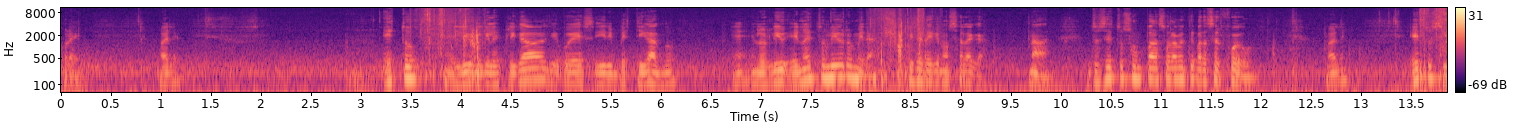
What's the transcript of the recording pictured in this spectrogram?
por ahí. ¿Vale? Esto, el libro que le explicaba, que puedes ir investigando. ¿eh? En, los en estos libros, mira, fíjate que no sale acá. Nada. Entonces estos son para solamente para hacer fuego. ¿Vale? Esto sí,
